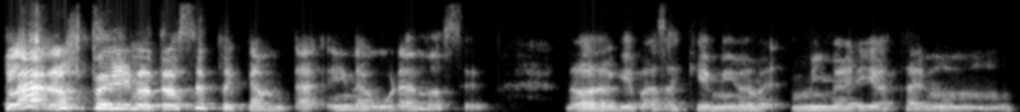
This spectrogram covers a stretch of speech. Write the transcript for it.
Claro, estoy en otro set, estoy ah, inaugurando set. No, lo que pasa es que mi, mi marido está en un,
